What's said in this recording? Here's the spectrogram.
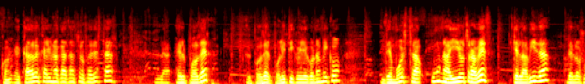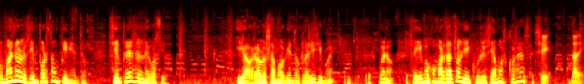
con- que cada vez que hay una catástrofe de estas, la- el poder, el poder político y económico, demuestra una y otra vez que la vida de los humanos les importa un pimiento. Siempre es el negocio. Y ahora lo estamos viendo clarísimo, ¿eh? Bueno, seguimos con más datos y curioseamos cosas. Sí, dale.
